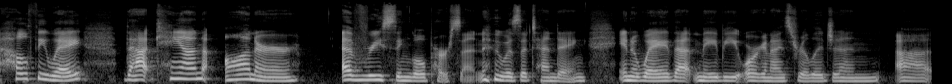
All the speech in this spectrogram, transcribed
healthy way that can honor every single person who is attending in a way that maybe organized religion uh,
